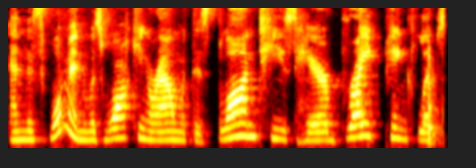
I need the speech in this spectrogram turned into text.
and this woman was walking around with this blonde teased hair, bright pink lipstick,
